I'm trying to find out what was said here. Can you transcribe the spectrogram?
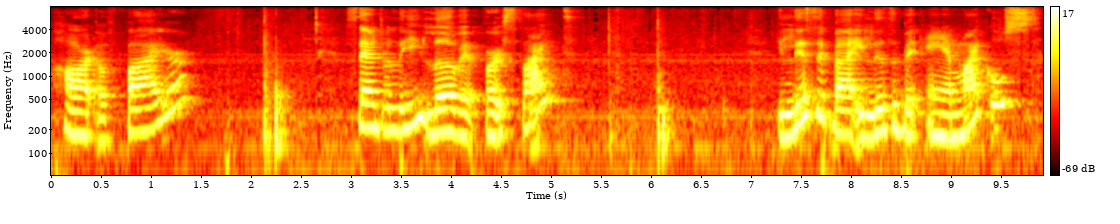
Heart of Fire. Sandra Lee, Love at First Sight. Illicit by Elizabeth Ann Michaels.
